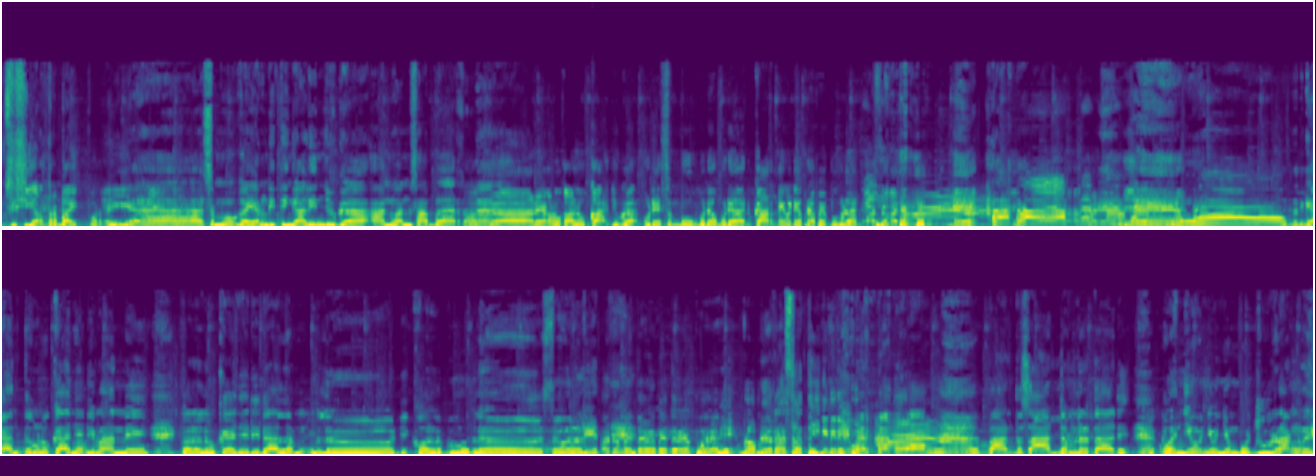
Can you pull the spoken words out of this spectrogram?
sisi yang terbaik pur. Iya, semoga yang ditinggalin juga Anuan sabar. Nah, Sabar, yang luka-luka juga udah sembuh mudah-mudahan. Karena udah berapa bulan. ah, tergantung lukanya di mana. Kalau lukanya di dalam, lo di kolbu, lo sulit. Aduh btw btw pur ini belum di resleting ini nih gua. Pantes adem dari tadi. Gua nyu nyembu jurang nih.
